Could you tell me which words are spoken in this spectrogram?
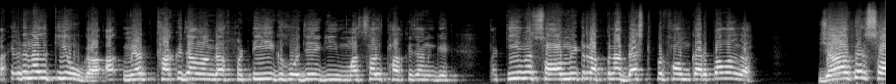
ਤਾਂ ਇਹਦੇ ਨਾਲ ਕੀ ਹੋਊਗਾ? ਮੈਂ ਥੱਕ ਜਾਵਾਂਗਾ ਫਟੀਗ ਹੋ ਜਾਏਗੀ ਮਸਲ ਥੱਕ ਜਾਣਗੇ। ਤਾਂ ਕੀ ਮੈਂ 100 ਮੀਟਰ ਆਪਣਾ ਬੈਸਟ ਪਰਫਾਰਮ ਕਰ ਪਾਵਾਂਗਾ? ਜਾਂ ਫਿਰ 100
